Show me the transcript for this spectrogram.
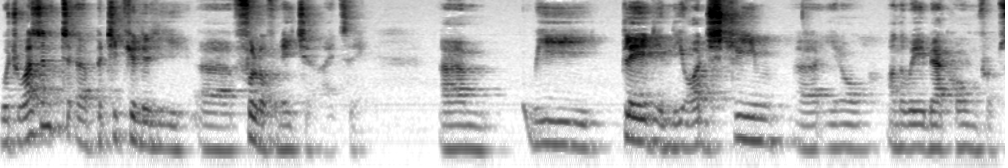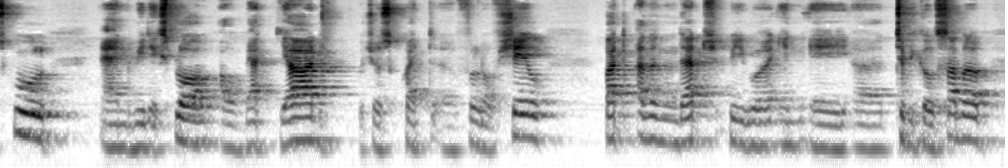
which wasn't uh, particularly uh, full of nature, I'd say. Um, we played in the odd stream, uh, you know, on the way back home from school, and we'd explore our backyard, which was quite uh, full of shale. But other than that, we were in a uh, typical suburb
